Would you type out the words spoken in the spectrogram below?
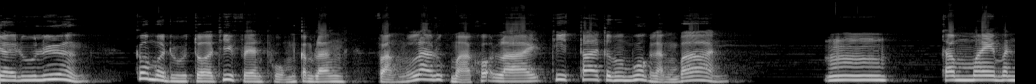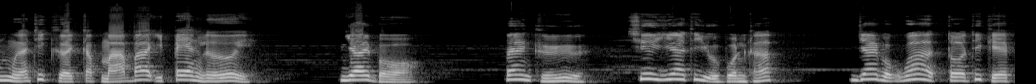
ยายรู้เรื่อง ก็มาดูตอนที่แฟนผมกำลัง ฝังล่าลูกหมาเคราะห์ร้ายที่ใต้ต้นมะม่วงหลังบ้าน อืมทำไมมันเหมือนที่เกิดกับหมาบ้าอีแป้งเลย ยายบอก แป้งคือ ชื่อญาติที่อยู่อุบนครับ ยายบอกว่าตอนที่แกไป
